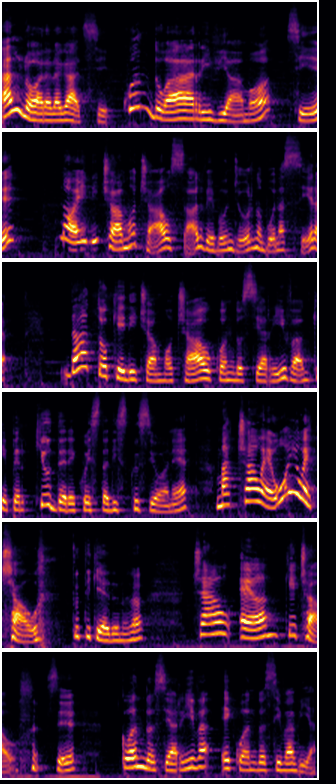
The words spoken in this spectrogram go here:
Allora ragazzi, quando arriviamo, sì, noi diciamo ciao, salve, buongiorno, buonasera. Dato che diciamo ciao quando si arriva, anche per chiudere questa discussione, ma ciao è oi o ciao? Tutti chiedono, no? Ciao è anche ciao, sì quando si arriva e quando si va via,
